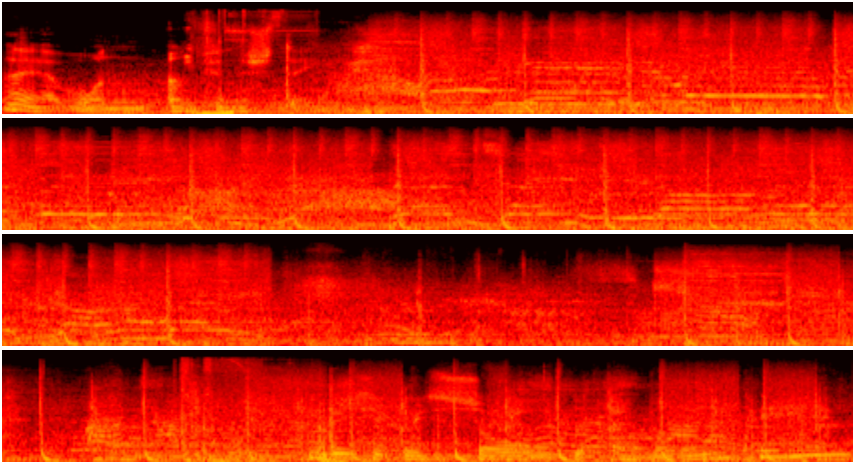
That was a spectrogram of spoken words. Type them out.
I have one unfinished thing. Basically sold everything.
